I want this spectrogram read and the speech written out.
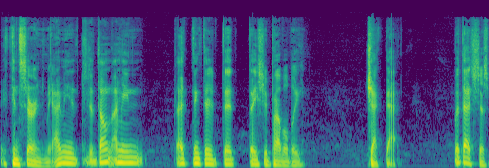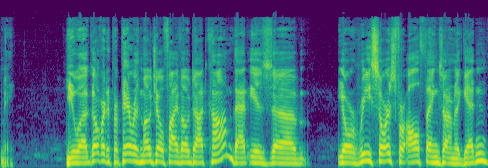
It concerns me. I mean, don't. I mean, I think that that they should probably check that. But that's just me. You uh, go over to preparewithmojo50.com. That is um, your resource for all things Armageddon.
